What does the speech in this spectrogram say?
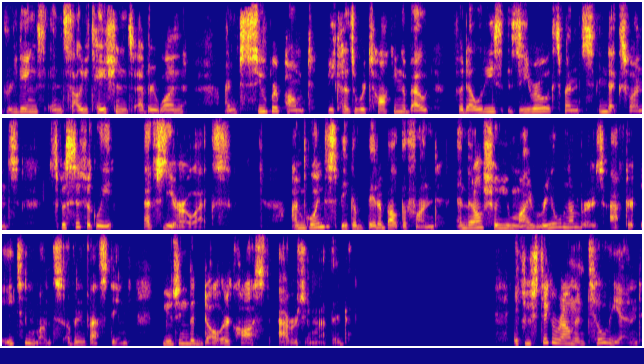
Greetings and salutations, everyone. I'm super pumped because we're talking about Fidelity's zero expense index funds, specifically FZROX. I'm going to speak a bit about the fund and then I'll show you my real numbers after 18 months of investing using the dollar cost averaging method. If you stick around until the end,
